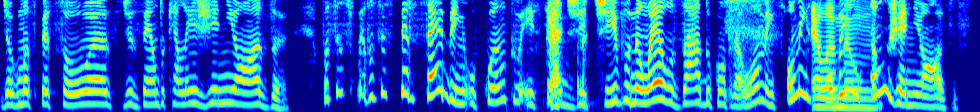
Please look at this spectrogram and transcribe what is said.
de algumas pessoas dizendo que ela é geniosa. Vocês, vocês percebem o quanto esse adjetivo não é usado contra homens? Homens, ela homens não, não são geniosos.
